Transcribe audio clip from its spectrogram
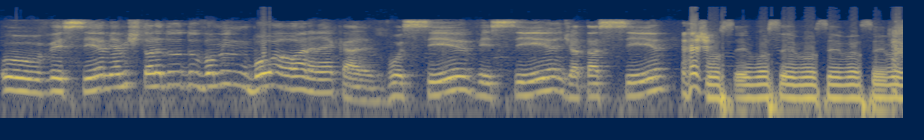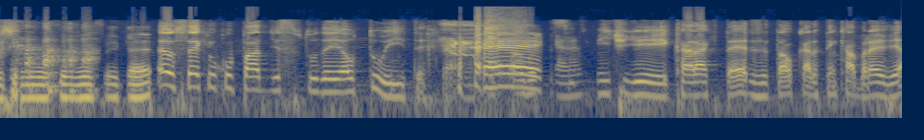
O VC é a mesma história do, do vamos em boa hora, né, cara? Você, VC, já tá C. Você, você, você, você, você, você, você quer. Eu sei que o culpado disso tudo aí é o Twitter, cara. É, cara. desse limite de caracteres e tal, o cara tem que abreviar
